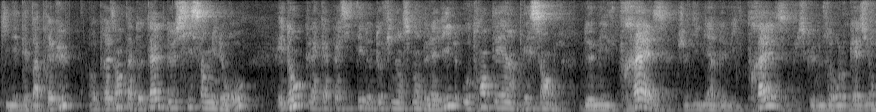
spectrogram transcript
qui n'étaient pas prévus, représente un total de 600 000 euros. Et donc la capacité d'autofinancement de la ville au 31 décembre 2013, je dis bien 2013, puisque nous aurons l'occasion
